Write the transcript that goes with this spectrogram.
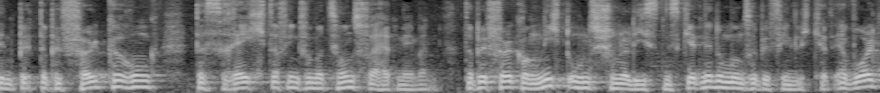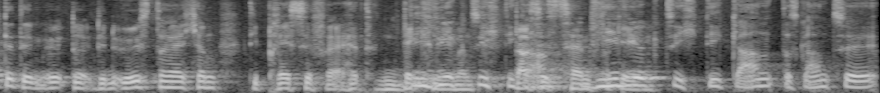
den, der Bevölkerung das Recht auf Informationsfreiheit nehmen. Der Bevölkerung, nicht uns Journalisten. Es geht nicht um unsere Befindlichkeit. Er wollte den, den Österreichern die Pressefreiheit wegnehmen. das ist sein Wie Vergehen. wirkt sich die, das ganze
